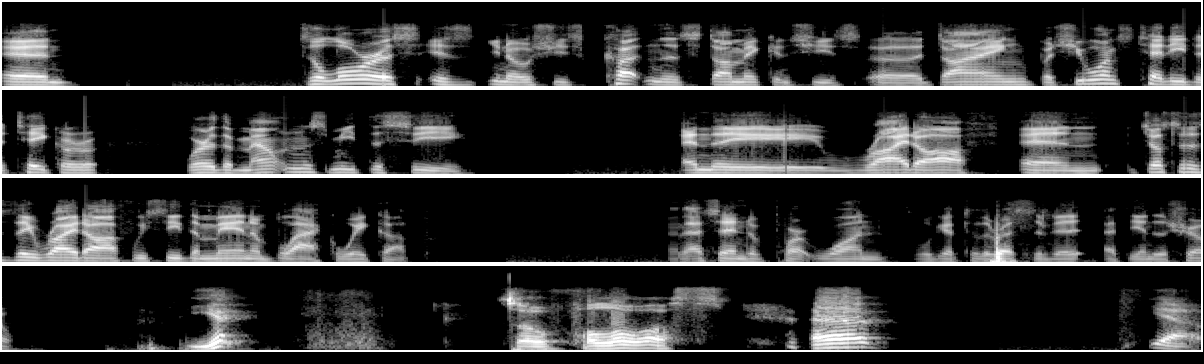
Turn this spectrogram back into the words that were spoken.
And dolores is you know she's cut in the stomach and she's uh, dying but she wants teddy to take her where the mountains meet the sea. And they ride off and just as they ride off we see the man in black wake up. And that's end of part one. We'll get to the rest of it at the end of the show. Yep. So follow us. Uh, yeah,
